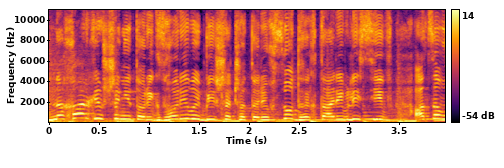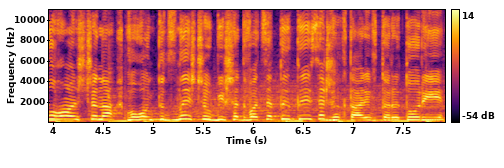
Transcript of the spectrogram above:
На Харківщині торік згоріли більше 400 гектарів лісів. А це Луганщина. Вогонь тут знищив більше 20 тисяч гектарів території.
